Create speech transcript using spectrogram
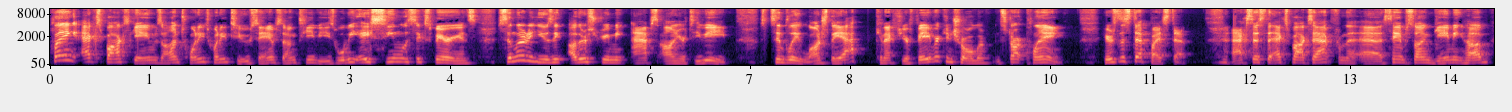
Playing Xbox games on 2022 Samsung TVs will be a seamless experience, similar to using other streaming apps on your TV. Simply launch the app, connect to your favorite controller, and start playing. Here's the step by step access the Xbox app from the uh, Samsung Gaming Hub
